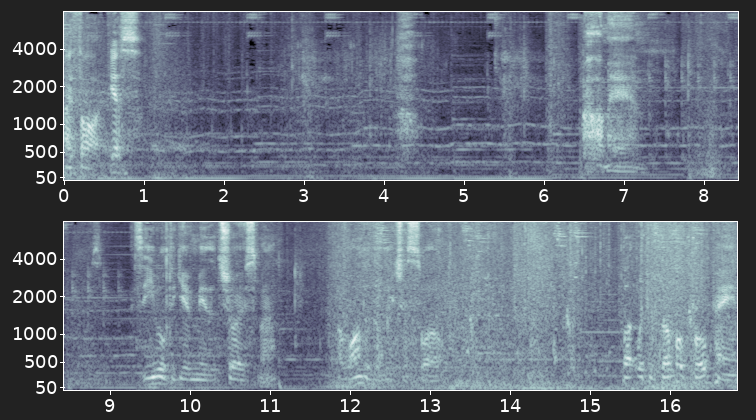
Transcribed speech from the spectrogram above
I thought, yes. Evil to give me the choice, man. I wanted the leech as well. But with the double propane,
